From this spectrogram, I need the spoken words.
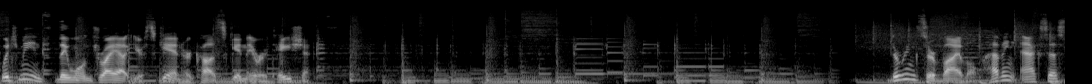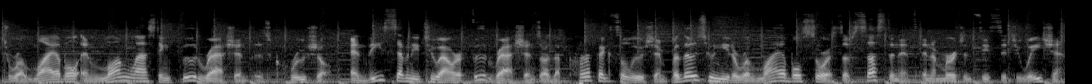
which means they won't dry out your skin or cause skin irritations. During survival, having access to reliable and long-lasting food rations is crucial, and these 72-hour food rations are the perfect solution for those who need a reliable source of sustenance in emergency situations.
